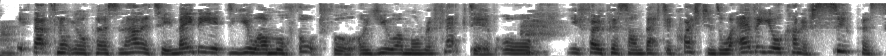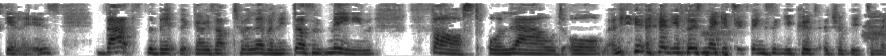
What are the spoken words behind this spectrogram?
Mm-hmm. If that's not your personality, maybe it, you are more thoughtful or you are more reflective or mm. you focus on better questions or whatever your kind of super skill is. That's the bit that goes up to 11. It doesn't mean fast or loud or any, any of those negative things that you could attribute to me.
